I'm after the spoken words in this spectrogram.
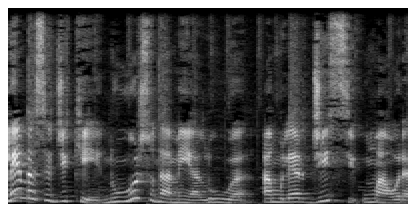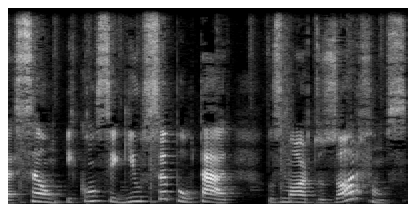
Lembra-se de que, no Urso da Meia-Lua, a mulher disse uma oração e conseguiu sepultar os mortos órfãos?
